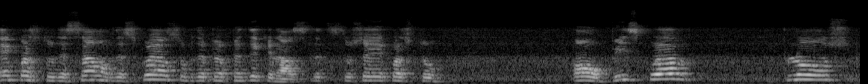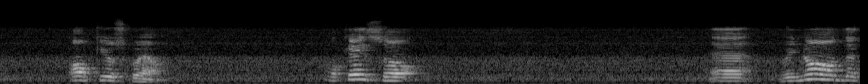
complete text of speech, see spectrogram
equals to the sum of the squares of the perpendiculars. That is to say equals to OP squared plus OQ squared. Okay, so uh, we know that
